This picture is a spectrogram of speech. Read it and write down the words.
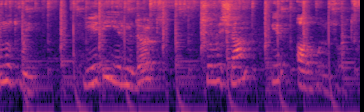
Unutmayın 7-24 çalışan bir algonuz oldu.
